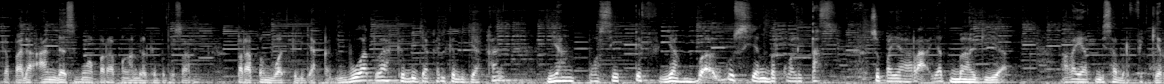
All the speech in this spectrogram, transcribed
kepada Anda semua para pengambil keputusan, para pembuat kebijakan. Buatlah kebijakan-kebijakan yang positif, yang bagus, yang berkualitas supaya rakyat bahagia, rakyat bisa berpikir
